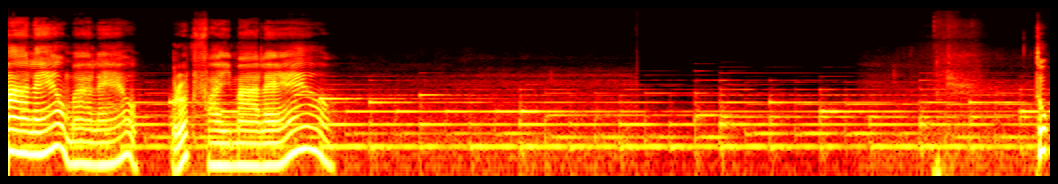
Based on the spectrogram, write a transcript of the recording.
มาแล้วมาแล้ว รถไฟมาแล้ว ทุก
